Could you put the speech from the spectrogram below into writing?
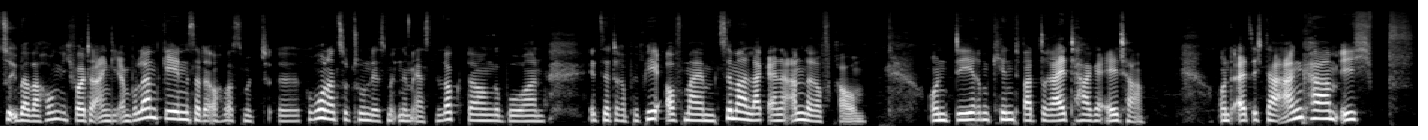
zur Überwachung. Ich wollte eigentlich ambulant gehen. Das hatte auch was mit äh, Corona zu tun. Der ist mitten im ersten Lockdown geboren, etc. pp. Auf meinem Zimmer lag eine andere Frau und deren Kind war drei Tage älter. Und als ich da ankam, ich pff,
